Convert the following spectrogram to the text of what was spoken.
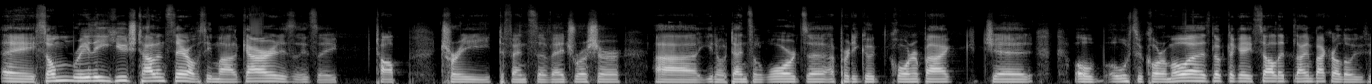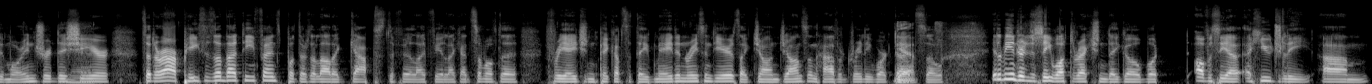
a, some really huge talents there. Obviously, Myles Garrett is, is a top three defensive edge rusher. Uh, you know, Denzel Ward's a, a pretty good cornerback. J- Owusu Koramoah has looked like a solid linebacker, although he's been more injured this yeah. year. So there are pieces on that defense, but there's a lot of gaps to fill, I feel like. And some of the free agent pickups that they've made in recent years, like John Johnson, haven't really worked yeah. out. So it'll be interesting to see what direction they go. But obviously, a, a hugely um,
